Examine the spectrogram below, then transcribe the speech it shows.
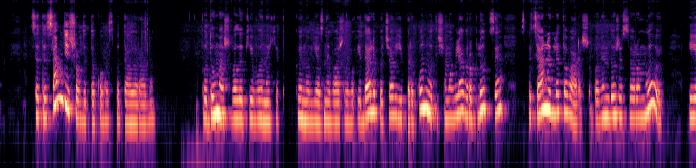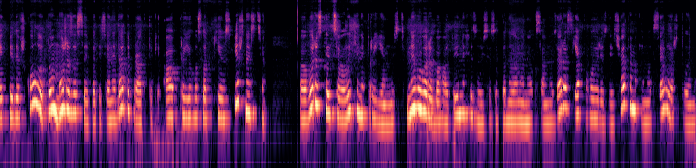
Це ти сам дійшов до такого? спитала Рада. Подумаєш, великий винахід, кинув я зневажливо і далі почав її переконувати, що, мовляв, роблю це спеціально для товариша, бо він дуже соромливий. І як піде в школу, то може засипатися, не дати практики, а при його слабкій успішності е, вирискаються великі неприємності. Не говори багато і не хизуйся, зупинила мене Оксана. Зараз я поговорю з дівчатами і ми все влаштуємо.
